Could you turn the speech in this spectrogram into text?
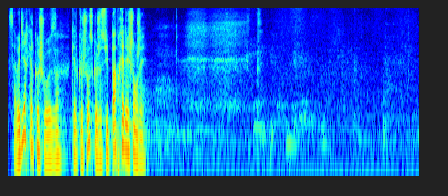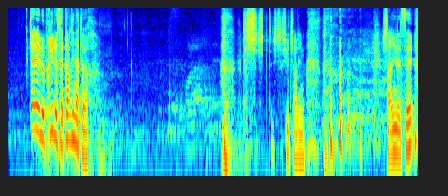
ça veut dire quelque chose, quelque chose que je ne suis pas prêt d'échanger. Quel est le prix de cet ordinateur? Je suis Charline. Charline, elle sait.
